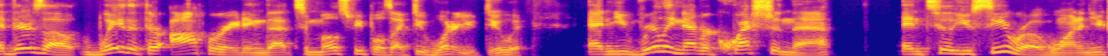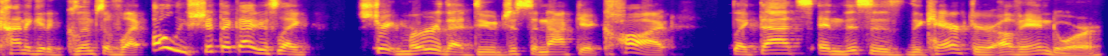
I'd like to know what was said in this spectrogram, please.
and there's a way that they're operating that to most people is like, dude, what are you doing? And you really never question that until you see Rogue One and you kind of get a glimpse of like, holy shit, that guy just like straight murdered that dude just to not get caught. Like, that's, and this is the character of Andor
